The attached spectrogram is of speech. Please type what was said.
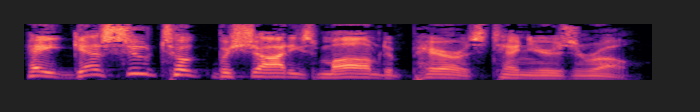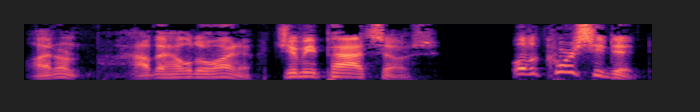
hey, guess who took Bisciotti's mom to Paris 10 years in a row? I don't, how the hell do I know? Jimmy Patsos. Well, of course he did.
